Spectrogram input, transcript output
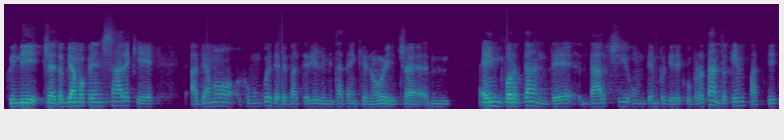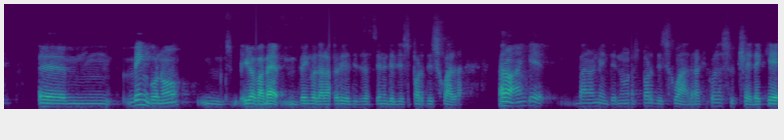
Quindi cioè, dobbiamo pensare che abbiamo comunque delle batterie limitate anche noi, cioè, mh, è importante darci un tempo di recupero, tanto che infatti ehm, vengono, mm, io vabbè vengo dalla periodizzazione degli sport di squadra, però anche banalmente in uno sport di squadra che cosa succede? Che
